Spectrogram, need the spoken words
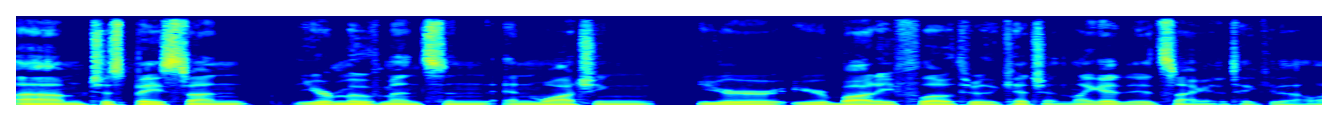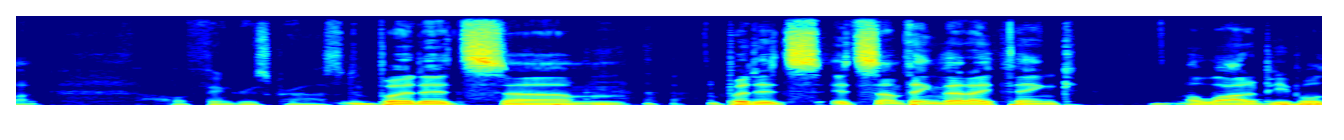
Um, just based on your movements and and watching your your body flow through the kitchen, like it, it's not going to take you that long. oh fingers crossed But it's um, but it's it's something that I think a lot of people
